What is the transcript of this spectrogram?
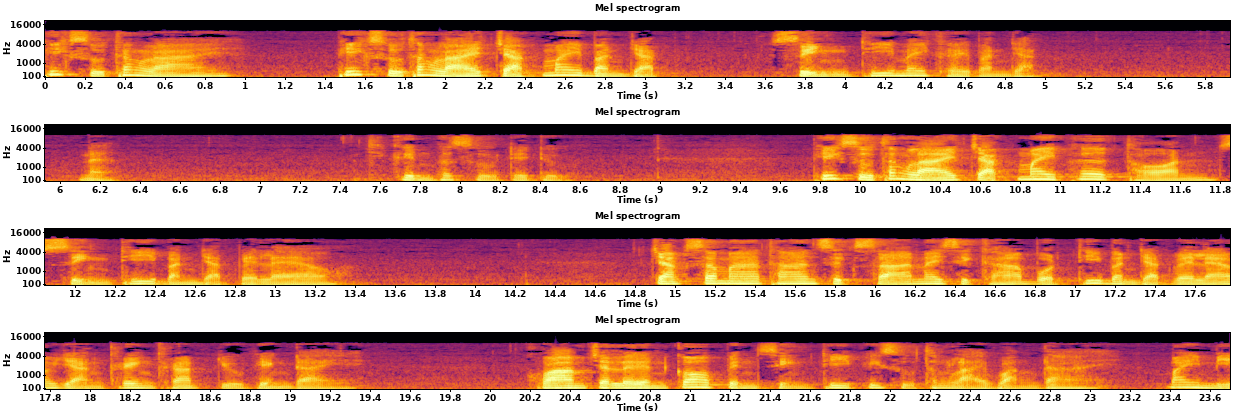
ภิกษุทั้งหลาย ภิกษุทั้งหลายจักไม่บัญญัติสิ่งที่ไม่เคยบัญญัตินะที่ขึ้นพระสูตรได้ดู ภิกษุทั้งหลายจักไม่เพิกถอนสิ่งที่บัญญัติไปแล้วจักสมาทานศึกษาในสิกขาบทที่บัญญัติไว้แล้วอย่างเคร่งครัดอยู่เพียงใด ความเจริญก็เป็นสิ่งที่ภิกษุทั้งหลายหวังได้ ไม่มี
